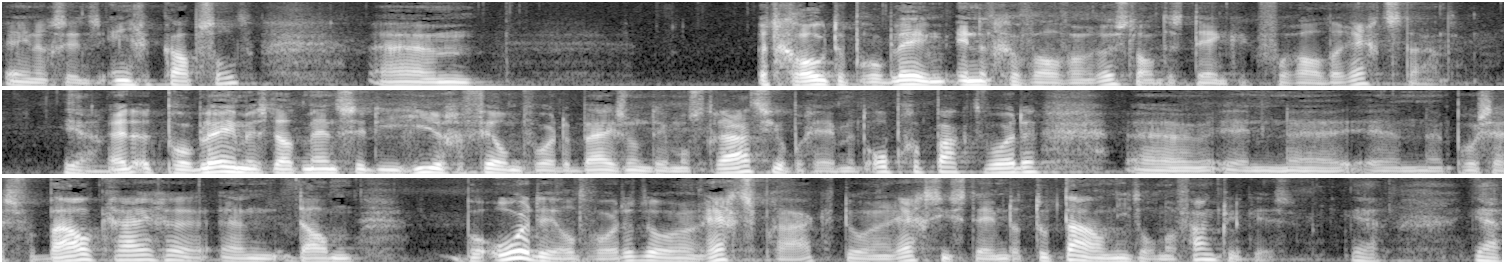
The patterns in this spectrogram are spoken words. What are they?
enigszins ingekapseld. Um, het grote probleem in het geval van Rusland is denk ik vooral de rechtsstaat. Ja. En het probleem is dat mensen die hier gefilmd worden bij zo'n demonstratie op een gegeven moment opgepakt worden, uh, in uh, een proces verbaal krijgen en dan beoordeeld worden door een rechtspraak, door een rechtssysteem dat totaal niet onafhankelijk is. Ja. Ja, en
